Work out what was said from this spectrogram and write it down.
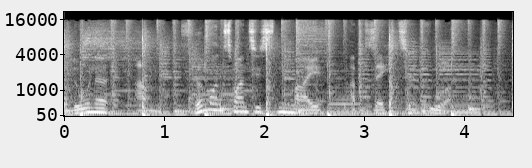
in Lohne am 25. Mai ab 16 Uhr.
